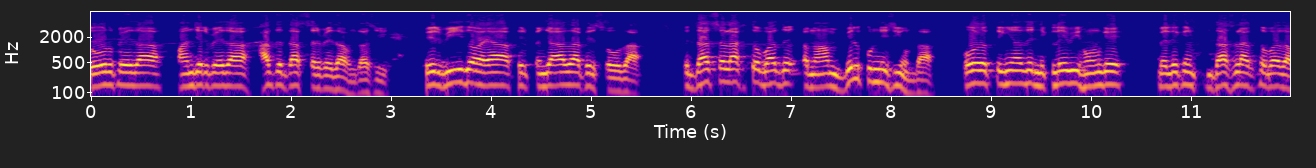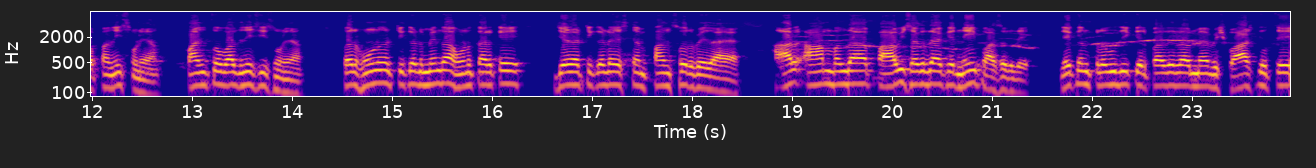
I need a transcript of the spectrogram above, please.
2 ਰੁਪਏ ਦਾ 5 ਰੁਪਏ ਦਾ, ਹੱਦ 10 ਰੁਪਏ ਦਾ ਹੁੰਦਾ ਸੀ। ਫਿਰ 20 ਦਾ ਹੋਇਆ, ਫਿਰ 50 ਦਾ, ਫਿਰ 100 ਦਾ। ਤੇ 10 ਲੱਖ ਤੋਂ ਵੱਧ ਇਨਾਮ ਬਿਲਕੁਲ ਨਹੀਂ ਸੀ ਹੁੰਦਾ। ਉਹ ਕਈਆਂ ਦੇ ਨਿਕਲੇ ਵੀ ਹੋਣਗੇ ਪਰ ਲੇਕਿਨ 10 ਲੱਖ ਤੋਂ ਬਾਅਦ ਆਪਾਂ ਨਹੀਂ ਸੁਣਿਆ। 5 ਤੋਂ ਵੱਧ ਨਹੀਂ ਸੀ ਸੁਣਿਆ। ਪਰ ਹੁਣ ਟਿਕਟ ਮਹਿੰਗਾ ਹੋਣ ਕਰਕੇ ਜਿਹੜਾ ਟਿਕਟ ਹੈ ਇਸ ਟਾਈਮ 500 ਰੁਪਏ ਦਾ ਹੈ। ਹਰ ਆਮ ਬੰਦਾ ਪਾ ਵੀ ਸਕਦਾ ਕਿ ਨਹੀਂ ਪਾ ਸਕਦੇ। ਲੇਕਿਨ ਪ੍ਰਭੂ ਦੀ ਕਿਰਪਾ ਦੇ ਨਾਲ ਮੈਂ ਵਿਸ਼ਵਾਸ ਦੇ ਉੱਤੇ,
